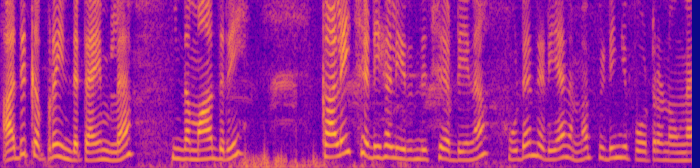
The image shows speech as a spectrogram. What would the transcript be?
அதுக்கப்புறம் இந்த டைமில் இந்த மாதிரி களை செடிகள் இருந்துச்சு அப்படின்னா உடனடியாக நம்ம பிடுங்கி போட்டுறணுங்க.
